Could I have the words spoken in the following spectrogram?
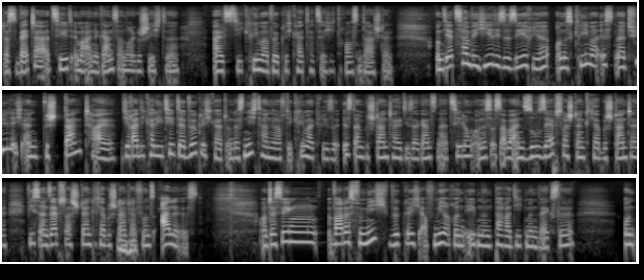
Das Wetter erzählt immer eine ganz andere Geschichte, als die Klimawirklichkeit tatsächlich draußen darstellt. Und jetzt haben wir hier diese Serie und das Klima ist natürlich ein Bestandteil, die Radikalität der Wirklichkeit und das Nichthandeln auf die Klimakrise ist ein Bestandteil dieser ganzen Erzählung und es ist aber ein so selbstverständlicher Bestandteil, wie es ein selbstverständlicher Bestandteil mhm. für uns alle ist. Und deswegen war das für mich wirklich auf mehreren Ebenen Paradigmenwechsel. Und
